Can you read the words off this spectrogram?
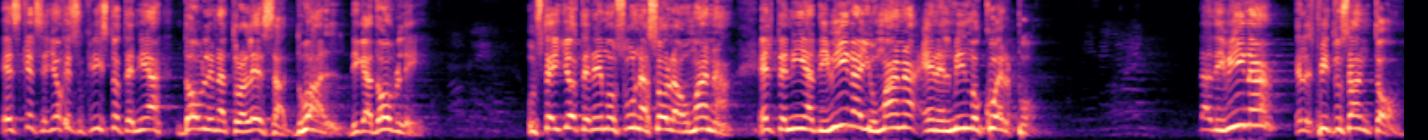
es que el Señor Jesucristo tenía doble naturaleza, dual, diga doble. Usted y yo tenemos una sola humana. Él tenía divina y humana en el mismo cuerpo. La divina, el Espíritu Santo.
